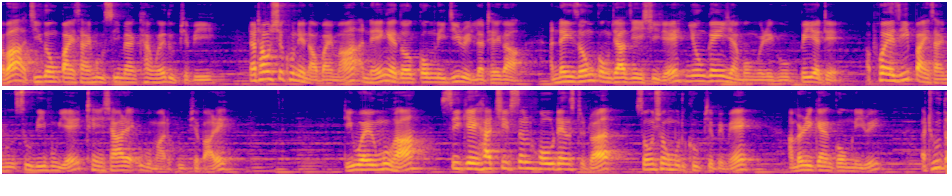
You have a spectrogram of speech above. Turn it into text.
ကမ္ဘာအကြီးဆုံးပိုင်ဆိုင်မှုစီမံခန့်ခွဲသူဖြစ်ပြီး2008ခုနှစ်နောက်ပိုင်းမှာအနည်းငယ်သောကုမ္ပဏီကြီးတွေလက်ထက်ကအနိုင်ဆုံးကုန်ကျစရိတ်ရှိတဲ့ညှို့ကိန်းရန်ပုံငွေတွေကိုပေးရတဲ့အဖွဲ့အစည်းပိုင်ဆိုင်မှုစုစည်းမှုရဲ့ထင်ရှားတဲ့ဥပမာတစ်ခုဖြစ်ပါတယ်။ဒီဝယ်ယူမှုဟာ CK Hutchison Holdings တို့ဆုံးရှုံးမှုတစ်ခုဖြစ်ပေမဲ့ American ကုမ္ပဏီတွေအထူးသ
